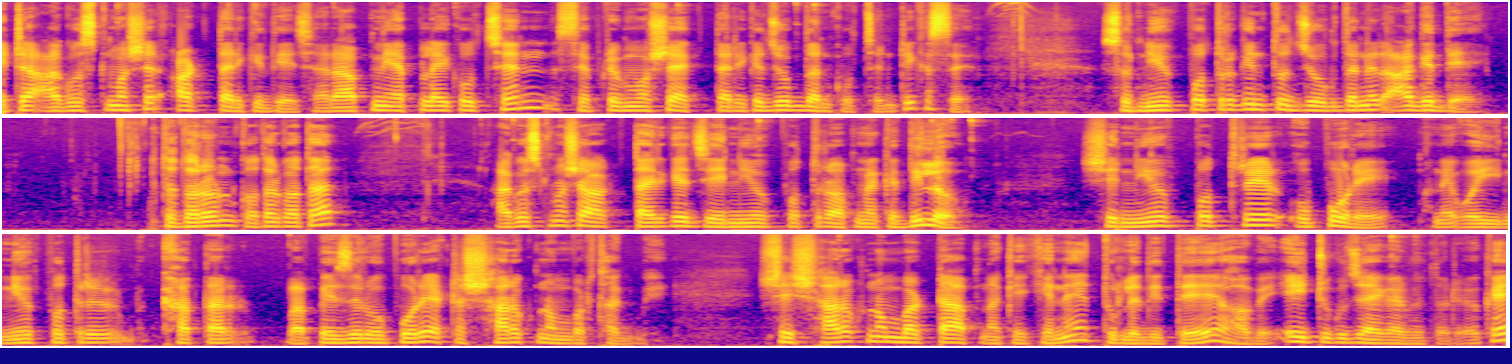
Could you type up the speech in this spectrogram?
এটা আগস্ট মাসের আট তারিখে দিয়েছে। আর আপনি অ্যাপ্লাই করছেন, সেপ্টেম্বর মাসে এক তারিখে যোগদান করছেন, ঠিক আছে? সো নিয়োগপত্র কিন্তু যোগদানের আগে দেয়। তো ধরুন কথার কথা, আগস্ট মাসে আট তারিখে যে নিয়োগপত্র আপনাকে দিল সে নিয়োগপত্রের ওপরে মানে ওই নিয়োগপত্রের খাতার বা পেজের ওপরে একটা স্মারক নম্বর থাকবে। সেই স্মারক নম্বরটা আপনাকে এখানে তুলে দিতে হবে এইটুকু জায়গার ভিতরে, ওকে?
